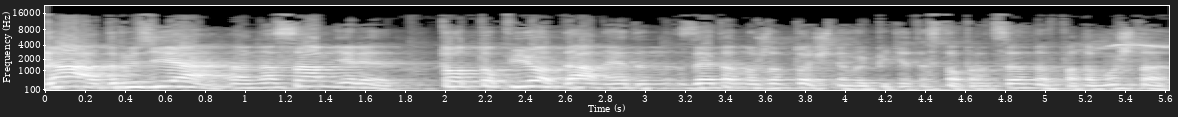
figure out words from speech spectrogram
Да, друзья, э, на самом деле, тот, кто пьет, да, на это- за это нужно точно выпить, это сто процентов, потому что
